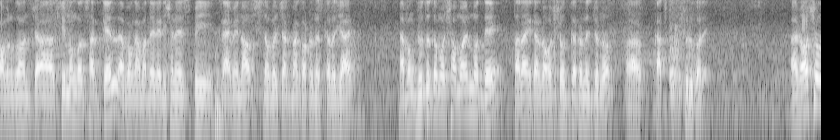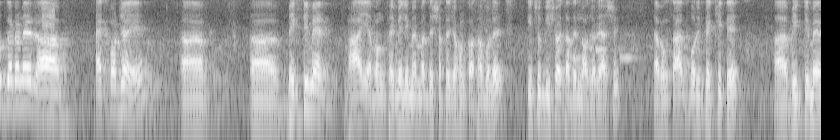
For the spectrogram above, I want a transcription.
Kamalganj Sreemangal circle এবং আমাদের additional SP crime and ops Nobel Chakma ঘটনাস্থলে যায় এবং দ্রুততম সময়ের মধ্যে তারা এটার রহস্য উদ্ঘাটনের জন্য কাজ শুরু করে। রহস্য উদ্ঘাটনের এক পর্যায়ে ভিকটিমের ভাই এবং ফ্যামিলি মেম্বারদের সাথে যখন কথা বলে, কিছু বিষয় তাদের নজরে আসে এবং তার পরিপ্রেক্ষিতে ভিকটিমের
